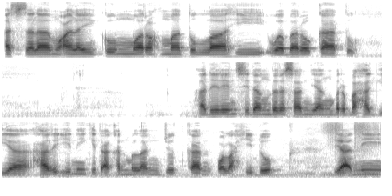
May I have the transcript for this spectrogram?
Assalamualaikum warahmatullahi wabarakatuh. Hadirin sidang derasan yang berbahagia, hari ini kita akan melanjutkan pola hidup yakni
